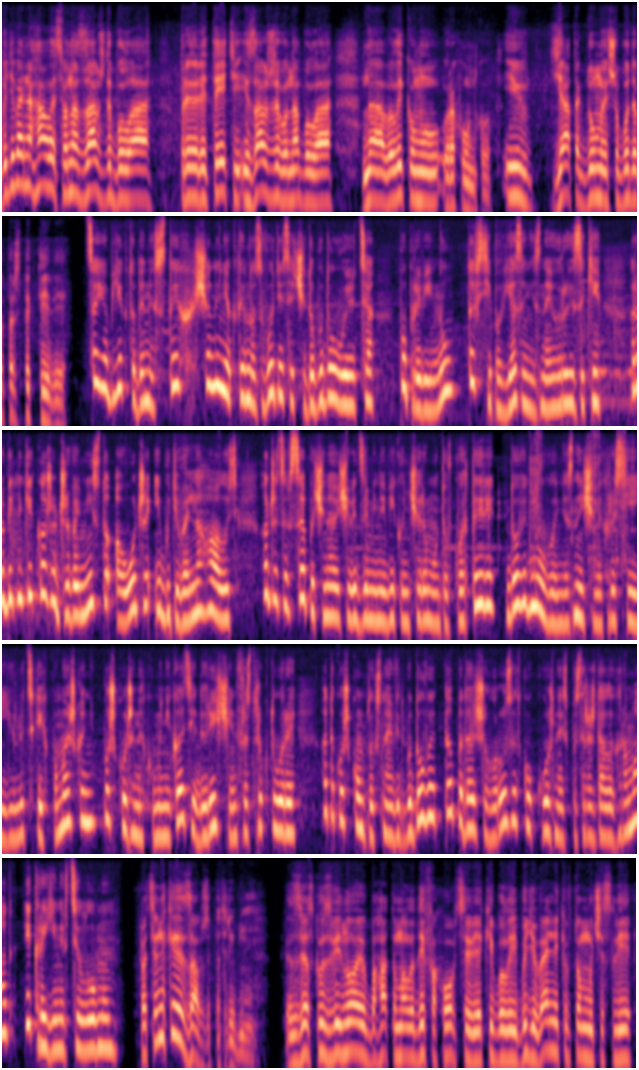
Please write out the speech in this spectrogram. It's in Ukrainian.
Будівельна галузь вона завжди була в пріоритеті і завжди вона була на великому рахунку. І я так думаю, що буде в перспективі. Цей об'єкт один із тих, що нині активно зводяться чи добудовуються, попри війну та всі пов'язані з нею ризики. Робітники кажуть, живе місто, а отже, і будівельна галузь. Адже це все починаючи від заміни вікон чи ремонту в квартирі до відновлення знищених Росією людських помешкань, пошкоджених комунікацій, доріг чи інфраструктури, а також комплексної відбудови та подальшого розвитку кожної з постраждалих громад і країни в цілому. Працівники завжди потрібні. У зв'язку з війною багато молодих фаховців, які були і будівельники, в тому числі, е,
